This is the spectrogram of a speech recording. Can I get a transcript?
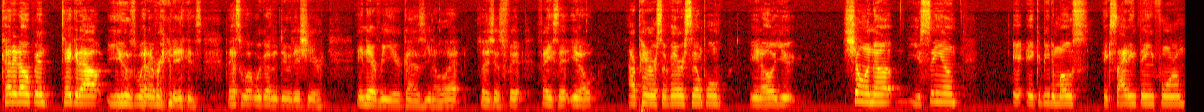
cut it open, take it out, use whatever it is that's what we're going to do this year and every year because, you know what, let's just face it, you know, our parents are very simple. You know, you showing up, you see them, it, it could be the most exciting thing for them,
